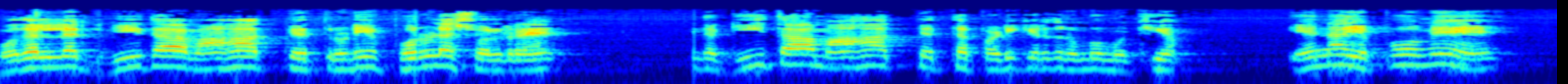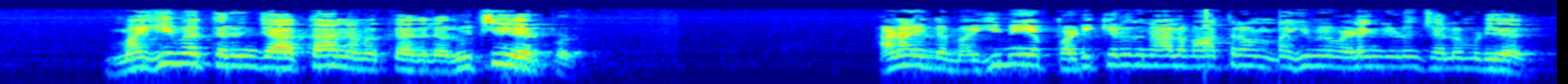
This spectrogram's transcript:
முதல்ல கீதா மகாத்மியத்தினுடைய பொருளை சொல்றேன் இந்த கீதா மகாத்மியத்தை படிக்கிறது ரொம்ப முக்கியம். ஏன்னா எப்பவுமே மகிமை தெரிஞ்சாதான் நமக்கு அதுல ருச்சி ஏற்படும். ஆனா இந்த மகிமையை படிக்கிறதுனால மாத்திரம் மகிமை விளங்கிடும் சொல்ல முடியாது.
